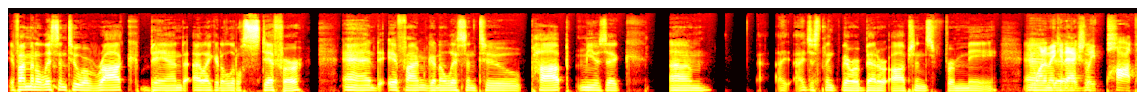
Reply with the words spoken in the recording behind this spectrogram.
if I'm going to listen to a rock band, I like it a little stiffer and if I'm gonna listen to pop music, um, I, I just think there are better options for me. You want to And, make it uh, actually pop.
